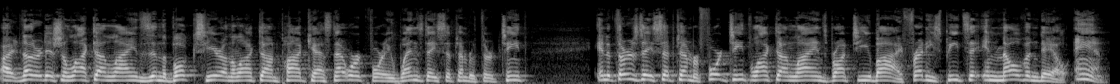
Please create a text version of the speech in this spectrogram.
All right, another edition of Locked On Lions is in the books here on the Locked On Podcast Network for a Wednesday, September 13th. And a Thursday, September 14th, Locked On Lions brought to you by Freddy's Pizza in Melvindale and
